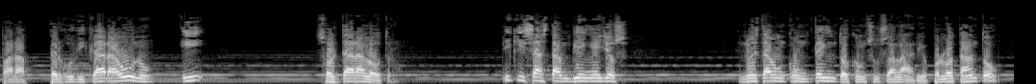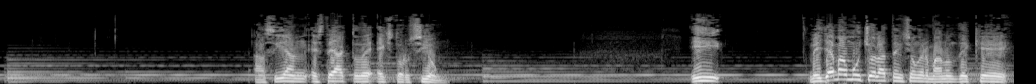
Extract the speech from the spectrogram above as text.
para perjudicar a uno y soltar al otro. Y quizás también ellos no estaban contentos con su salario. Por lo tanto, hacían este acto de extorsión. Y me llama mucho la atención, hermanos, de que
